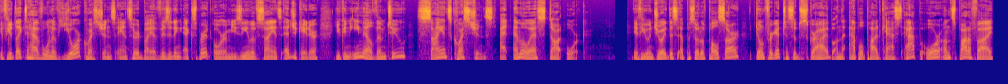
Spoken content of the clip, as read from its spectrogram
If you'd like to have one of your questions answered by a visiting expert or a Museum of Science educator, you can email them to sciencequestions at mos.org. If you enjoyed this episode of Pulsar, don't forget to subscribe on the Apple Podcast app or on Spotify,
